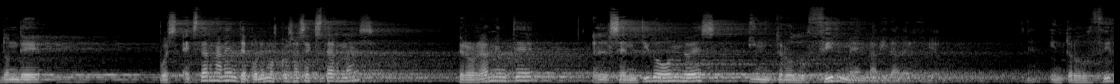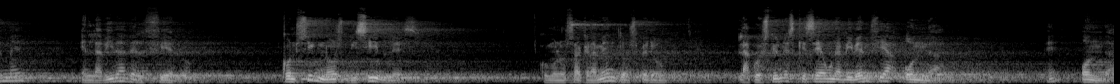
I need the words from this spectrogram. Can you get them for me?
donde pues externamente ponemos cosas externas, pero realmente el sentido hondo es introducirme en la vida del cielo, ¿eh? introducirme en la vida del cielo, con signos visibles, como los sacramentos, pero la cuestión es que sea una vivencia honda, ¿eh? honda.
